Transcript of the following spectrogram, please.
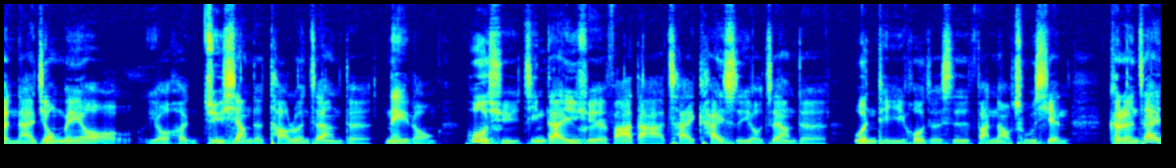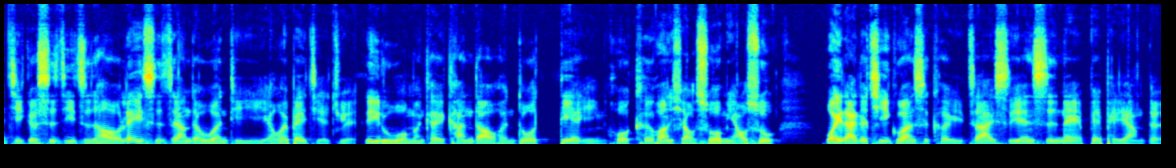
本来就没有有很具象的讨论这样的内容，或许近代医学发达才开始有这样的问题或者是烦恼出现。可能在几个世纪之后，类似这样的问题也会被解决。例如，我们可以看到很多电影或科幻小说描述未来的器官是可以在实验室内被培养的，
